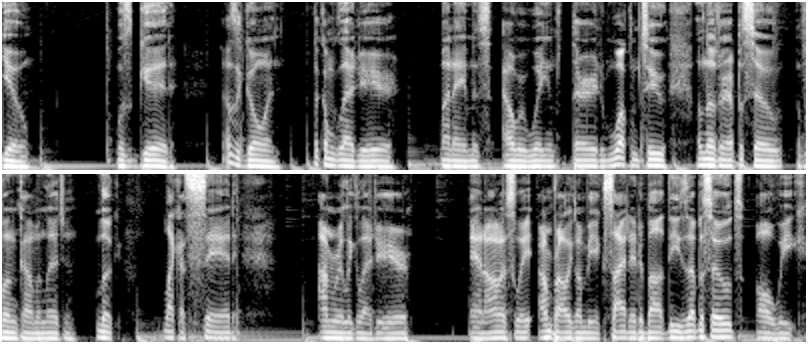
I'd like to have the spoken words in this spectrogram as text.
Yo, what's good? How's it going? Look, I'm glad you're here. My name is Albert Williams III, and welcome to another episode of Uncommon Legend. Look, like I said, I'm really glad you're here. And honestly, I'm probably going to be excited about these episodes all week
